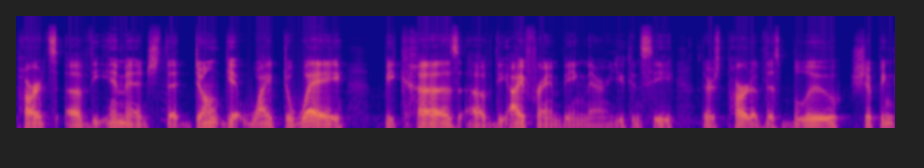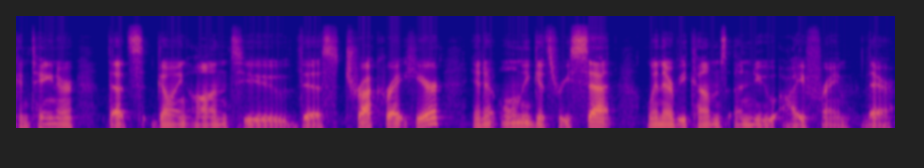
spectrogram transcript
parts of the image that don't get wiped away because of the I-frame being there. You can see there's part of this blue shipping container that's going on to this truck right here, and it only gets reset when there becomes a new I-frame there.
